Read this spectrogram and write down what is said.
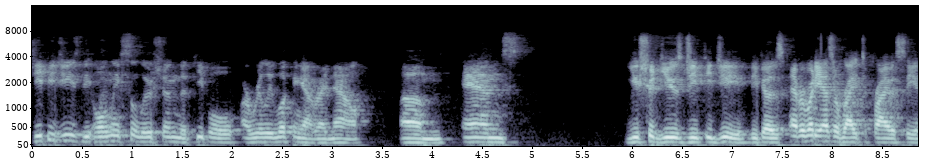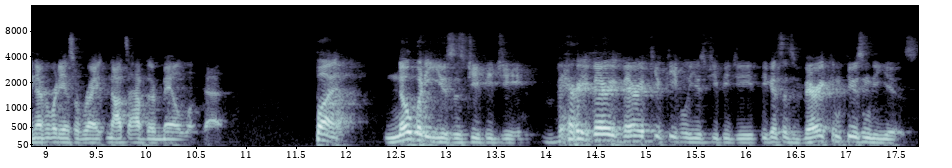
GPG is the only solution that people are really looking at right now, um, and you should use GPG because everybody has a right to privacy and everybody has a right not to have their mail looked at. But nobody uses GPG. Very, very, very few people use GPG because it's very confusing to use.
